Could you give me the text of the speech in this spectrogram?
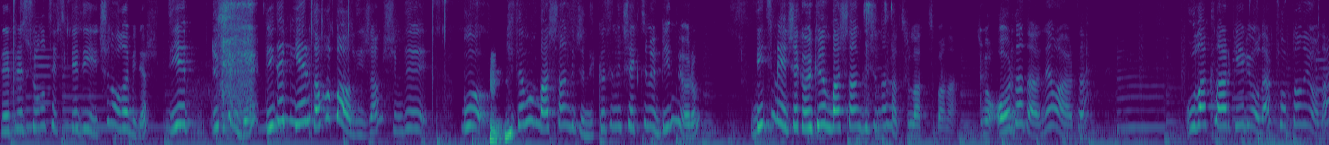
depresyonu tetiklediği için olabilir diye düşündüm. Bir de bir yeri daha bağlayacağım. Şimdi bu kitabın başlangıcı dikkatini çekti mi bilmiyorum. Bitmeyecek öykünün başlangıcını hatırlattı bana. Şimdi orada da ne vardı? Ulaklar geliyorlar, toplanıyorlar.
